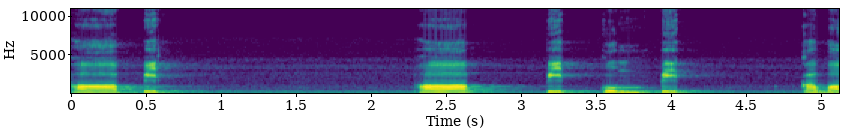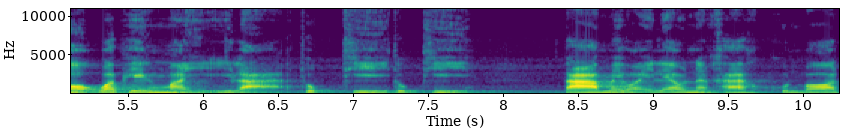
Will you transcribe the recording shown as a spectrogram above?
พอปิด พอปิดกลุ่มปิด ก็บอกว่าเพลงใหม่อีหลาทุกทีทุกที ตามไม่ไหวแล้วนะคะ คุณบอส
